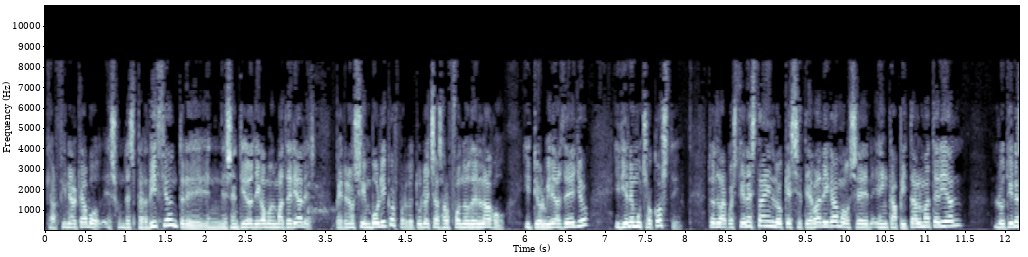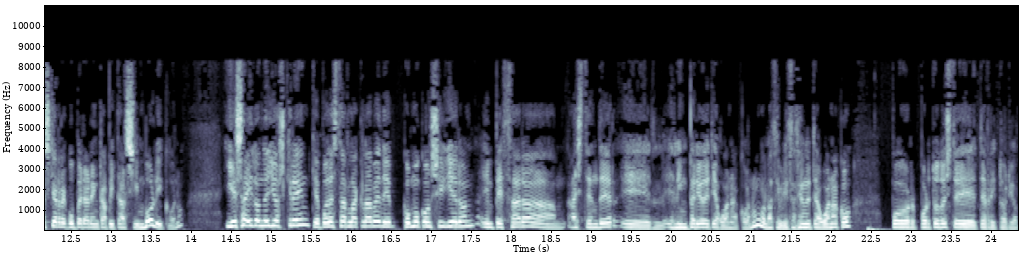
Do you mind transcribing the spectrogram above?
que al fin y al cabo es un desperdicio, entre, en el sentido, digamos, materiales, pero no simbólicos, porque tú lo echas al fondo del lago y te olvidas de ello, y tiene mucho coste. Entonces la cuestión está en lo que se te va, digamos, en capital material, lo tienes que recuperar en capital simbólico, ¿no? Y es ahí donde ellos creen que puede estar la clave de cómo consiguieron empezar a, extender el, imperio de Tiahuanaco, ¿no? la civilización de Tiahuanaco por, todo este territorio.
